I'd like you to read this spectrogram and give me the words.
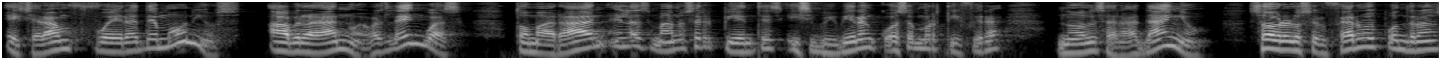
echarán fuera demonios, hablarán nuevas lenguas, tomarán en las manos serpientes y si vivieran cosa mortífera no les hará daño. Sobre los enfermos pondrán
